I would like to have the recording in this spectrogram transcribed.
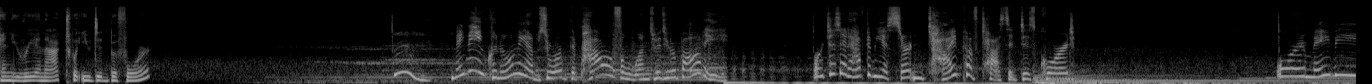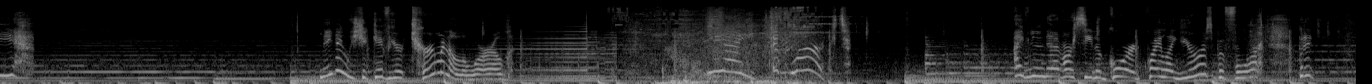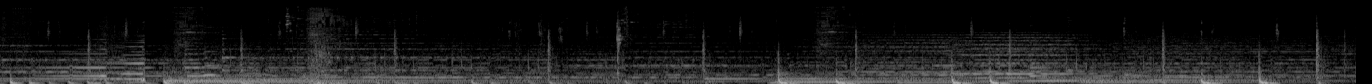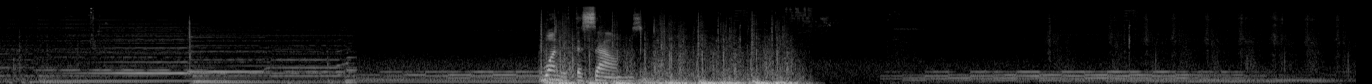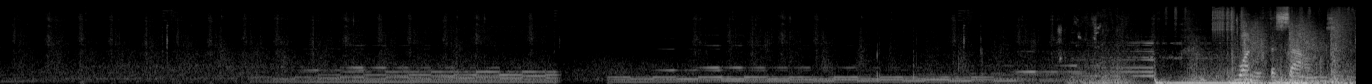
Can you reenact what you did before? Hmm, maybe you can only absorb the powerful ones with your body. Or does it have to be a certain type of Tacet Discord? Or maybe... Maybe we should give your terminal a whirl. Yay! It worked! I've never seen a gourd quite like yours before, but it... One with the sounds. One with the sounds.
